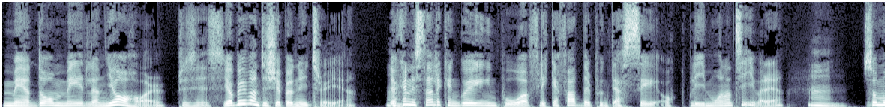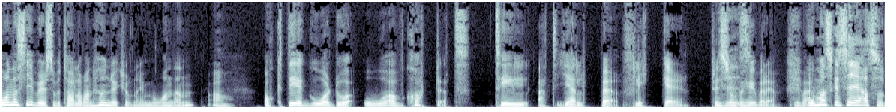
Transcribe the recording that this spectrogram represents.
Med de medlen jag har. Precis. Jag behöver inte köpa en ny tröja. Jag kan mm. istället kan gå in på flickafadder.se och bli månadsgivare. Mm. Som månadsgivare så betalar man 100 kronor i månaden. Oh. Och det går då oavkortat till att hjälpa flickor Precis. som behöver det. Och man ska säga alltså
